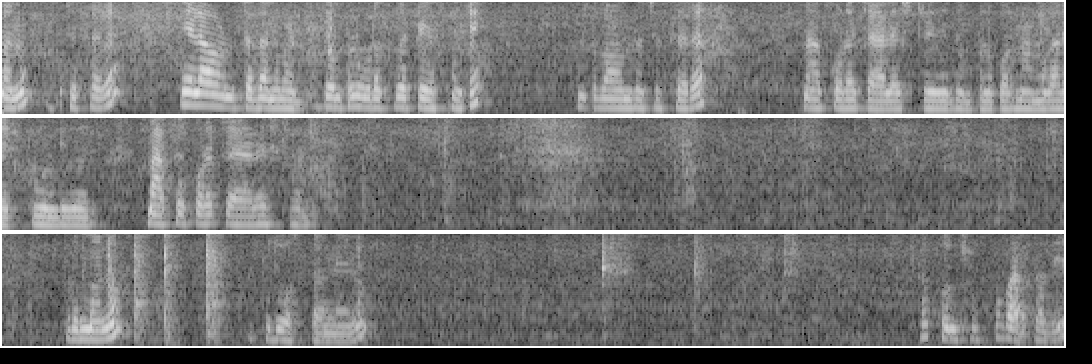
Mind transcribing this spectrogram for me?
మనం చూసారా? ఇలా ఉంటుంది అనమాట దుంపలు ఉడకబెట్టి వేసుకుంటే ఎంత బాగుందో చూసారా? నాకు కూడా చాలా ఇష్టం ఈ దుంపల కూర. మా అమ్మగారు ఎక్కువ ఉండేవారు మా అక్క కూడా చాలా ఇష్టం అండి. ఇప్పుడు మనం ఉప్పు చూస్తాను నేను. ఇంకా కొంచెం ఉప్పు పడుతుంది.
